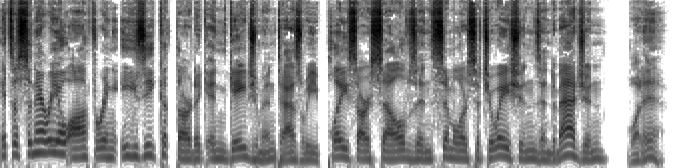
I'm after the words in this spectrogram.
It's a scenario offering easy cathartic engagement as we place ourselves in similar situations and imagine what if.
